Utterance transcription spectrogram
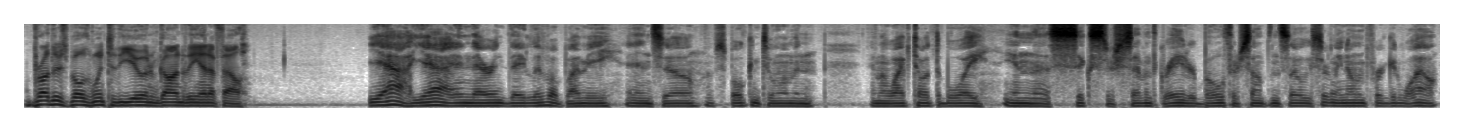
Brothers both went to the U and have gone to the NFL. Yeah, yeah, and they're they live up by me, and so I've spoken to them, and and my wife taught the boy in the sixth or seventh grade or both or something. So we've certainly known him for a good while,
